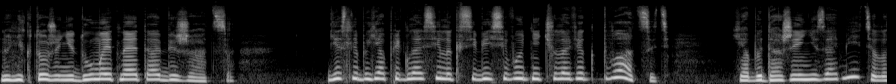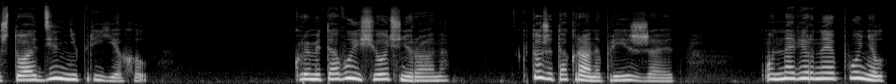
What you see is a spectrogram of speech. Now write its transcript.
но никто же не думает на это обижаться. Если бы я пригласила к себе сегодня человек двадцать, я бы даже и не заметила, что один не приехал. Кроме того, еще очень рано. Кто же так рано приезжает? Он, наверное, понял,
